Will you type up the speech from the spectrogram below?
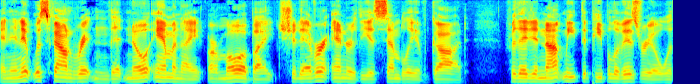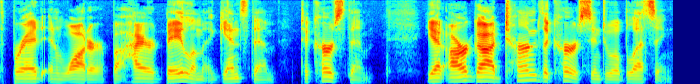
and in it was found written that no Ammonite or Moabite should ever enter the assembly of God, for they did not meet the people of Israel with bread and water, but hired Balaam against them to curse them. Yet our God turned the curse into a blessing.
